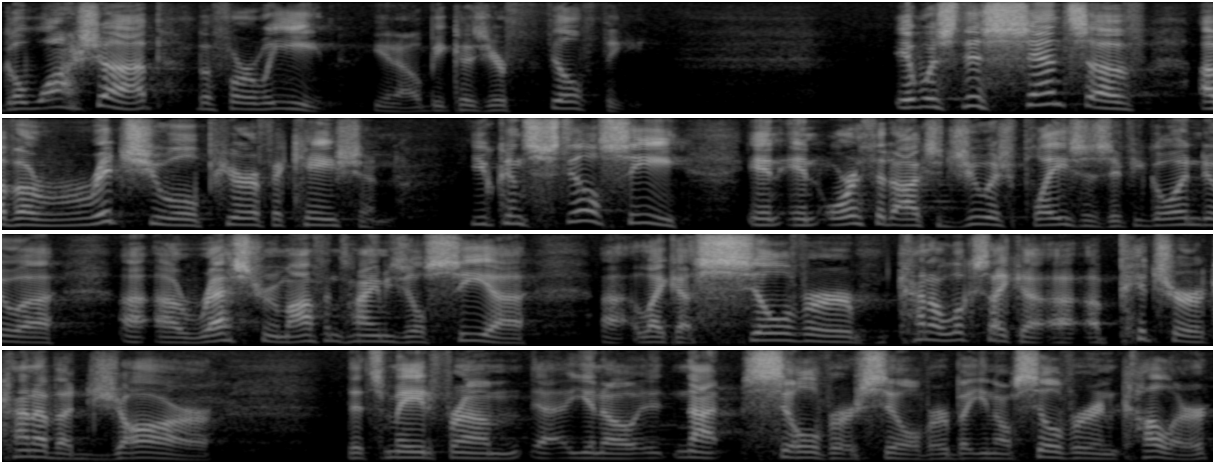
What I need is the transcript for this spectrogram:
go wash up before we eat, you know, because you're filthy. It was this sense of, of a ritual purification. You can still see in, in Orthodox Jewish places, if you go into a, a, a restroom, oftentimes you'll see a, uh, like a silver, kind of looks like a, a pitcher, kind of a jar that's made from, uh, you know, not silver, silver, but, you know, silver in color,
